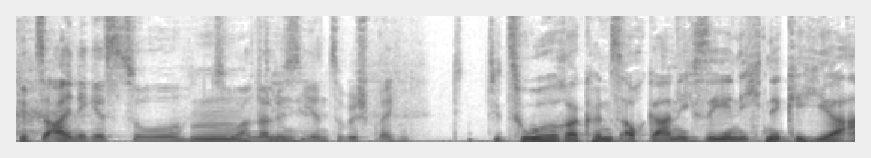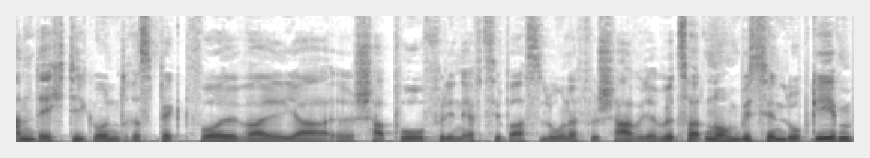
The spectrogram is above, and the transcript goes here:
gibt es einiges zu, Hm, zu analysieren, zu besprechen. Die Zuhörer können es auch gar nicht sehen. Ich nicke hier andächtig und respektvoll, weil ja, äh, Chapeau für den FC Barcelona, für Xavi. Da wird es heute noch ein bisschen Lob geben.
